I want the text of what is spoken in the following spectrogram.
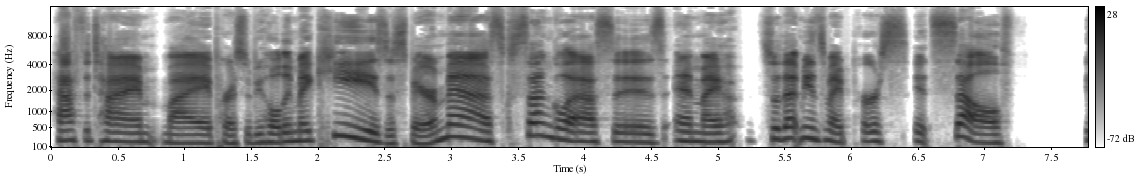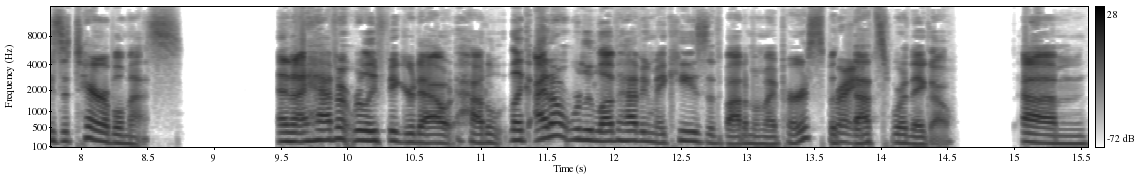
half the time my purse would be holding my keys, a spare mask, sunglasses, and my so that means my purse itself is a terrible mess. And I haven't really figured out how to like I don't really love having my keys at the bottom of my purse, but Right. that's where they go. Um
